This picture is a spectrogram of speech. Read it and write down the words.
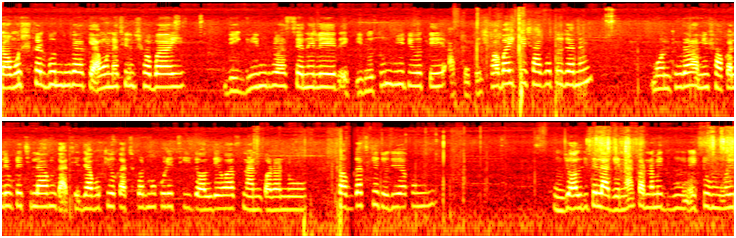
নমস্কার বন্ধুরা, কেমন আছেন সবাই? দি গ্রিন গ্রোয়ার চ্যানেলের একটি নতুন ভিডিওতে আপনাদের সবাইকে স্বাগত জানাই। বন্ধুরা, আমি সকালে উঠেছিলাম গাছের যাবতীয় কাজকর্ম করেছি, জল দেওয়া, স্নান করানো, সব গাছকে যদিও এখন জল দিতে লাগে না, কারণ আমি একটু ওই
